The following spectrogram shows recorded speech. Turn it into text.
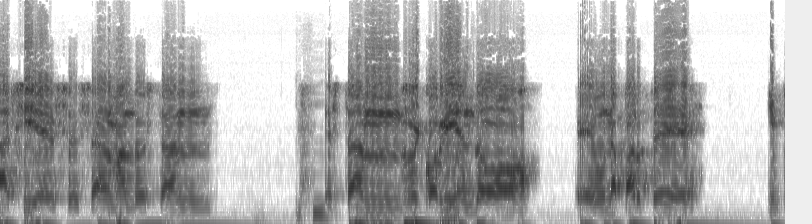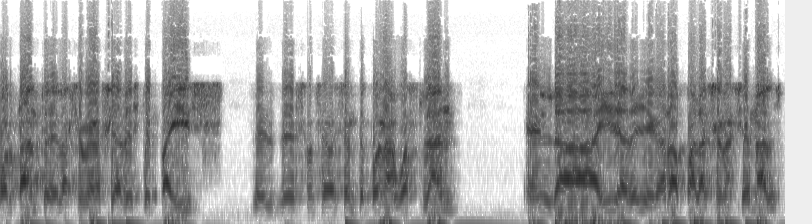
Así es, es, Armando, están, están recorriendo eh, una parte importante de la geografía de este país, desde San Sebastián Teponahuaslán, en la idea de llegar a Palacio Nacional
